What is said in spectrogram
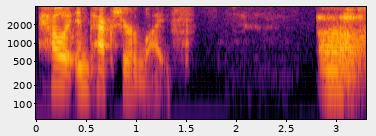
how it impacts your life. Oh,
